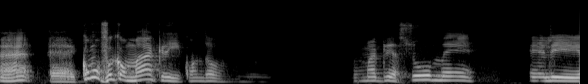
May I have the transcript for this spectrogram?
Eh, eh, como foi com Macri, quando Macri assume, ele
